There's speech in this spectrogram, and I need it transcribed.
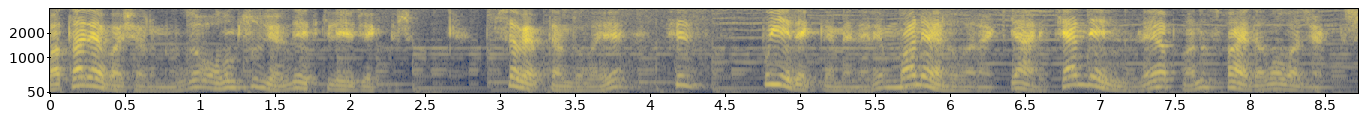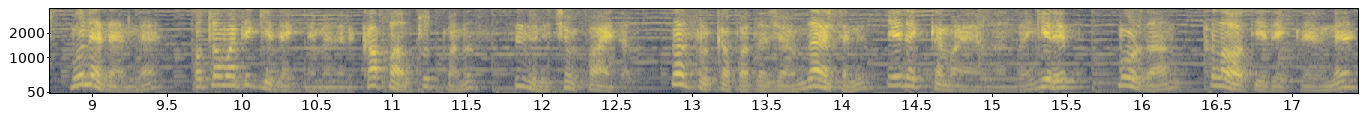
batarya başarımınızı olumsuz yönde etkileyecektir. Bu sebepten dolayı siz bu yedeklemeleri manuel olarak yani kendi elinizle yapmanız faydalı olacaktır. Bu nedenle otomatik yedeklemeleri kapalı tutmanız sizin için faydalı. Nasıl kapatacağım derseniz yedekleme ayarlarına girip buradan cloud yedeklerini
